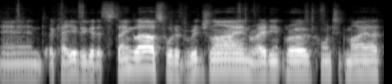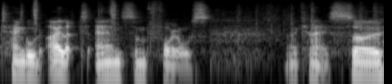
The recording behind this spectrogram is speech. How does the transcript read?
And okay, you do get a stained glass, wooded ridgeline, radiant grove, haunted mire, tangled islet, and some foils. Okay, so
